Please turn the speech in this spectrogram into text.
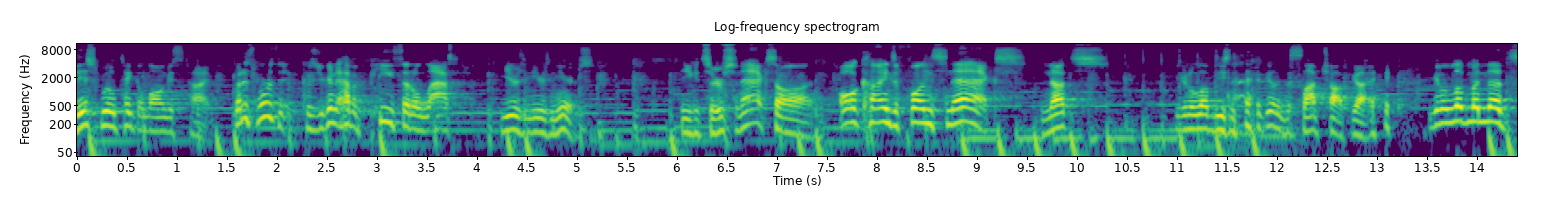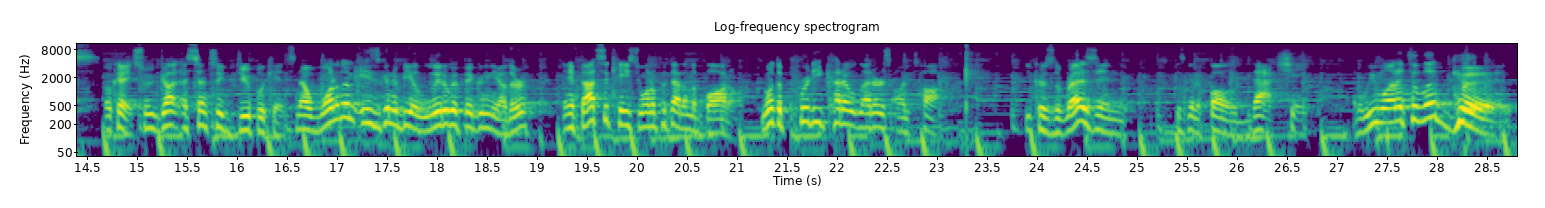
this will take the longest time, but it's worth it because you're gonna have a piece that'll last years and years and years. You can serve snacks on, all kinds of fun snacks, nuts. You're gonna love these, I feel like the slap chop guy. You're gonna love my nuts. Okay, so we've got essentially duplicates. Now one of them is gonna be a little bit bigger than the other, and if that's the case, you wanna put that on the bottom. You want the pretty cutout letters on top because the resin is gonna follow that shape, and we want it to look good.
